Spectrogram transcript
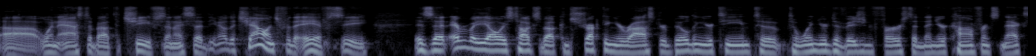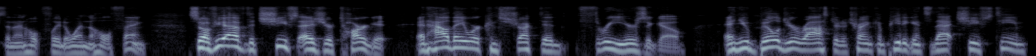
uh, when asked about the Chiefs, and I said, you know, the challenge for the AFC is that everybody always talks about constructing your roster, building your team to to win your division first, and then your conference next, and then hopefully to win the whole thing. So if you have the Chiefs as your target and how they were constructed three years ago, and you build your roster to try and compete against that Chiefs team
